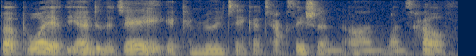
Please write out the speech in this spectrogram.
But boy, at the end of the day, it can really take a taxation on one's health.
